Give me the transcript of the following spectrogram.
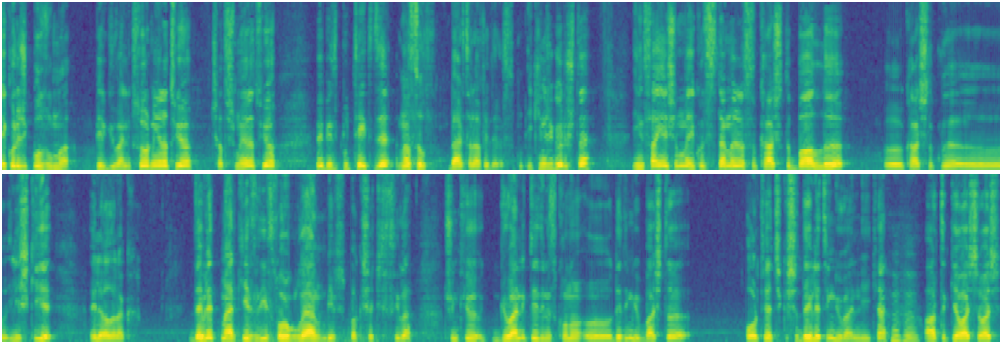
ekolojik bozulma bir güvenlik sorunu yaratıyor, çatışma yaratıyor ve biz bu tehdidi nasıl bertaraf ederiz? İkinci görüşte insan yaşamı ve ekosistemler arası karşılıklı bağlılığı, e, karşılıklı e, ilişkiyi ele alarak devlet merkezliği sorgulayan bir bakış açısıyla. Çünkü güvenlik dediğiniz konu e, dediğim gibi başta ortaya çıkışı devletin güvenliğiyken artık yavaş yavaş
